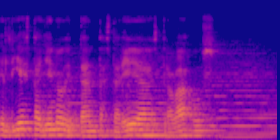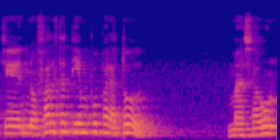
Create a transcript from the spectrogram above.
El día está lleno de tantas tareas, trabajos, que nos falta tiempo para todo. Más aún,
